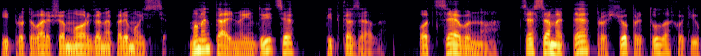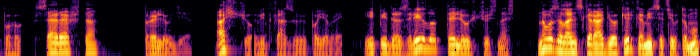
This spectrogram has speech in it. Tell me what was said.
і про товариша Моргана переможця. Моментально інтуїція підказала. Оце воно. Це саме те, про що притула хотів поговорити. Все решта прелюдія. А що, відказую по євреї. І підозріло телющусь на Новозеландське радіо кілька місяців тому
